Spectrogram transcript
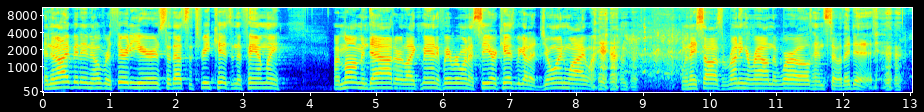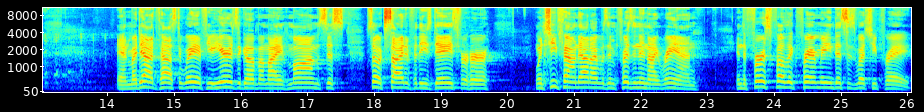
And then I've been in over 30 years, so that's the three kids in the family. My mom and dad are like, man, if we ever want to see our kids, we got to join YWAM. when they saw us running around the world, and so they did. and my dad passed away a few years ago, but my mom's just so excited for these days for her. When she found out I was in prison in Iran, in the first public prayer meeting, this is what she prayed.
